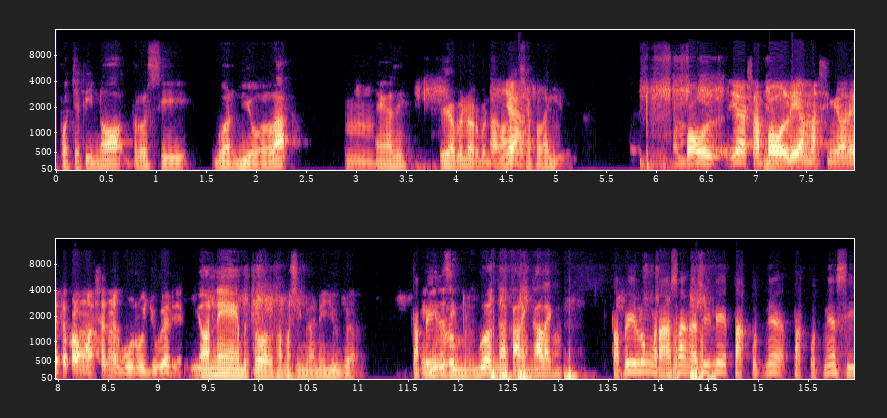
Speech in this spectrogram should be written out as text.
Pochettino terus si Guardiola. Hmm. Ya nggak sih? Iya benar benar. Ya. Siapa lagi? Sampaoli ya Sampaoli ya. sama Simeone itu kalau nggak salah ngeguru juga dia. Simeone betul sama Simeone juga. Tapi Kayak gitu sih menurut gue nggak kaleng-kaleng. Tapi lu ngerasa nggak sih ini takutnya takutnya si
